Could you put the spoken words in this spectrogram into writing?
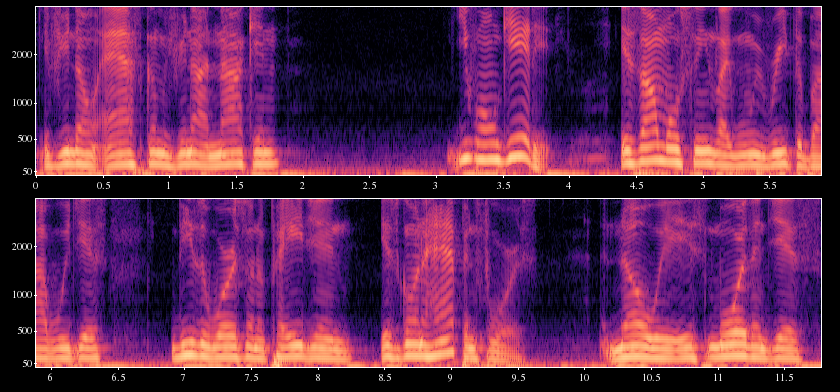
if you don't ask them, if you're not knocking, you won't get it. It's almost seems like when we read the Bible, we just these are words on a page and it's going to happen for us. No, it's more than just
